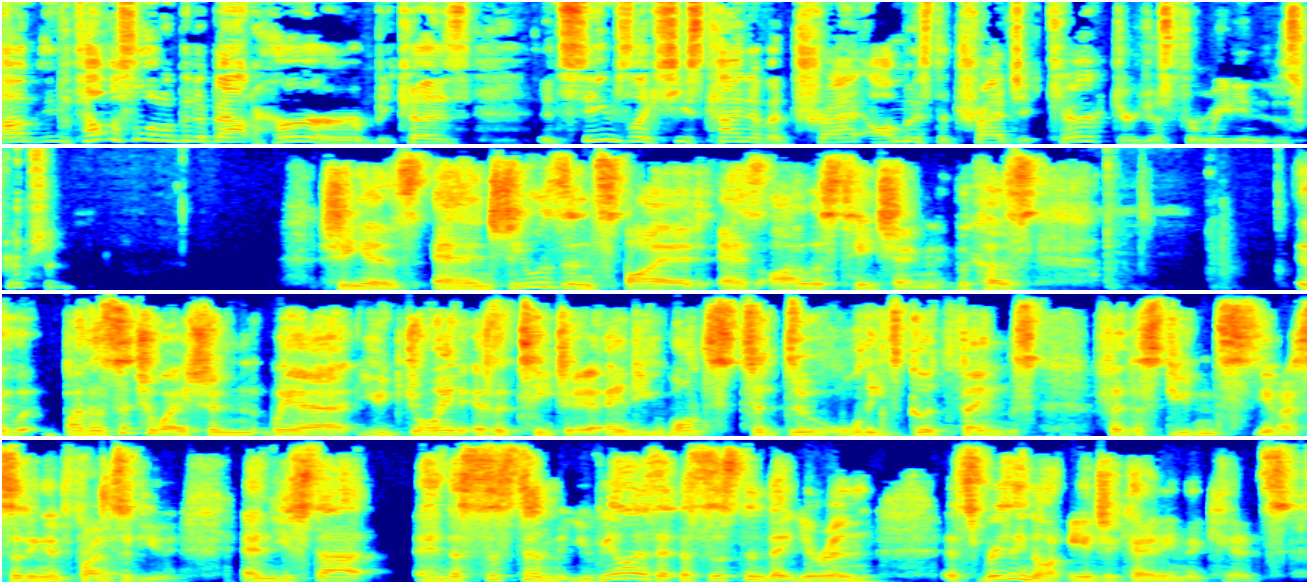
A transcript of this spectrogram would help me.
um, tell us a little bit about her because it seems like she's kind of a tra- almost a tragic character just from reading the description. She is, and she was inspired as I was teaching because it, by the situation where you join as a teacher and you want to do all these good things for the students, you know, sitting in front of you, and you start and the system you realize that the system that you're in it's really not educating the kids.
